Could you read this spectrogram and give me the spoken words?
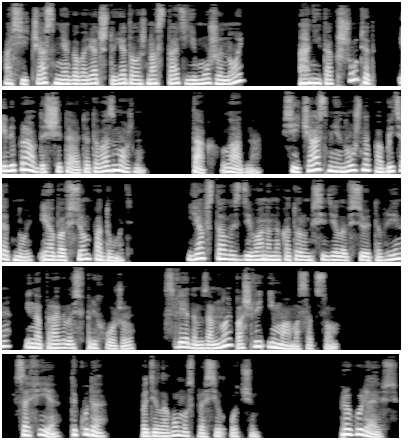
а сейчас мне говорят, что я должна стать ему женой? Они так шутят или правда считают это возможным? Так, ладно, сейчас мне нужно побыть одной и обо всем подумать. Я встала с дивана, на котором сидела все это время, и направилась в прихожую. Следом за мной пошли и мама с отцом. — София, ты куда? — по-деловому спросил отчим. — Прогуляюсь.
